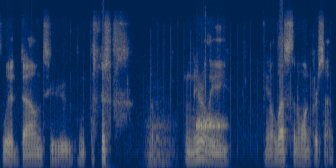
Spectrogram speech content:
slid down to nearly, you know, less than one percent.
